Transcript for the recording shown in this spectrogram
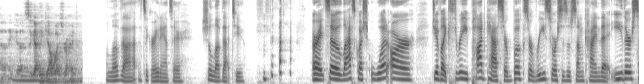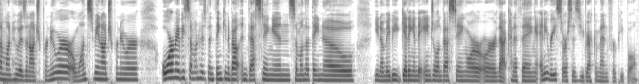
I think uh, so I think Galloway's right. I love that. That's a great answer. She'll love that too. All right. So last question: What are do you have like three podcasts or books or resources of some kind that either someone who is an entrepreneur or wants to be an entrepreneur or maybe someone who's been thinking about investing in someone that they know, you know, maybe getting into angel investing or or that kind of thing. Any resources you'd recommend for people?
